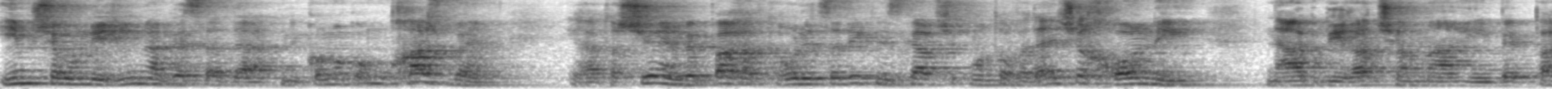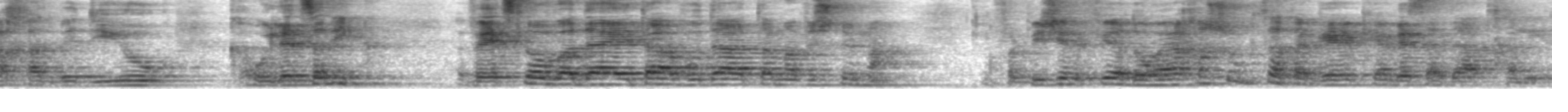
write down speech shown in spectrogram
אם שהיו נראים להגסת דעת, מכל מקום הוא חש בהם. יראת השם ופחד קראו לצדיק נשגב שכמותו. ודאי שחוני נהג בירת שמיים, בפחד, בדיוק, קרוי לצדיק. ואצלו ודאי הייתה עבודה תמה ושלמה. אף על פי שלפי הדור היה חשוב קצת כהגסת דעת חלילה.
